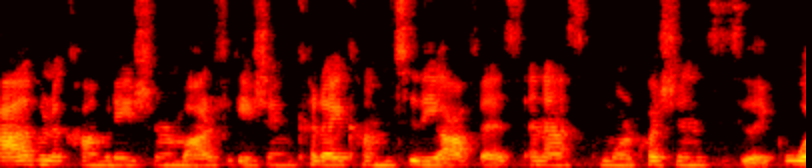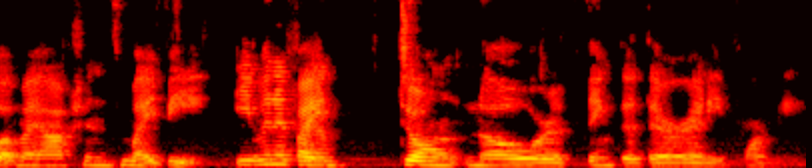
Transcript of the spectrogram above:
have an accommodation or modification, could I come to the office and ask more questions to see like what my options might be, even if Yeah. I don't know or think that there are any for me?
